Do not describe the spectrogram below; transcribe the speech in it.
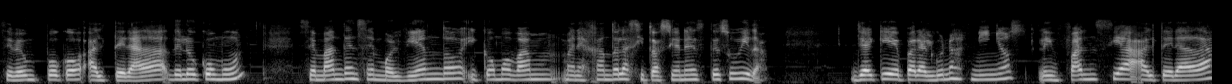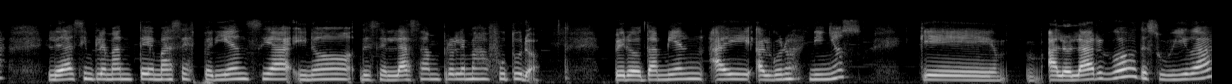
se ve un poco alterada de lo común, se van desenvolviendo y cómo van manejando las situaciones de su vida ya que para algunos niños la infancia alterada le da simplemente más experiencia y no desenlazan problemas a futuro. Pero también hay algunos niños que a lo largo de su vida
